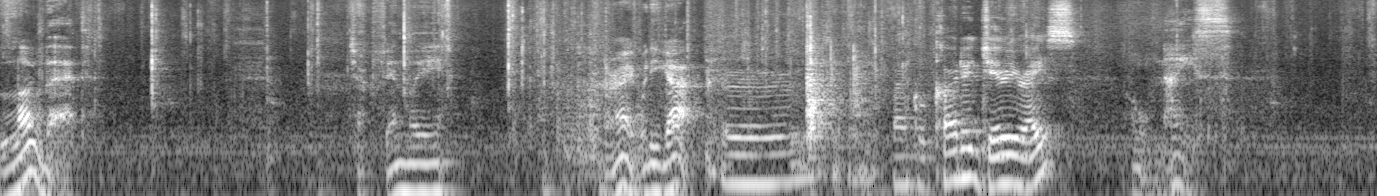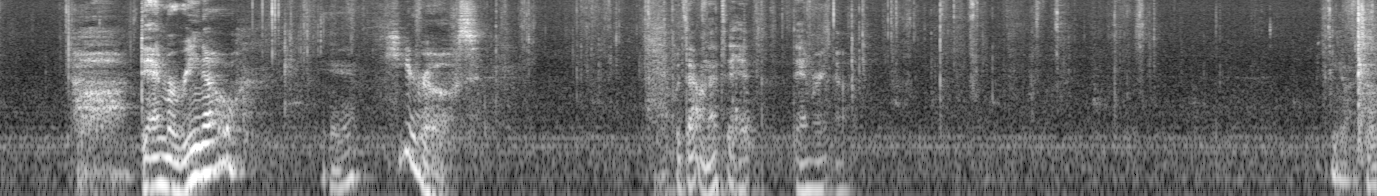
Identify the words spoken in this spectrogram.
Love that. Chuck Finley. All right, what do you got? Um, Michael Carter. Jerry Rice. Oh, nice. Dan Marino. Yeah. Heroes. Put that one. That's a hit. Dan Marino. You know what color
